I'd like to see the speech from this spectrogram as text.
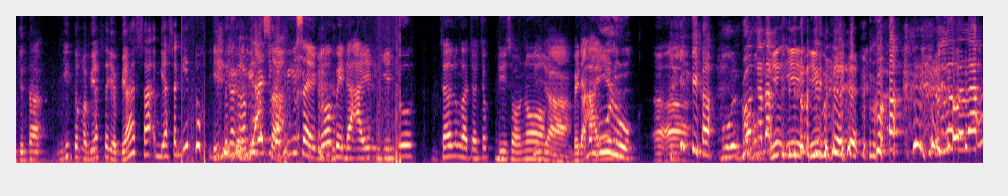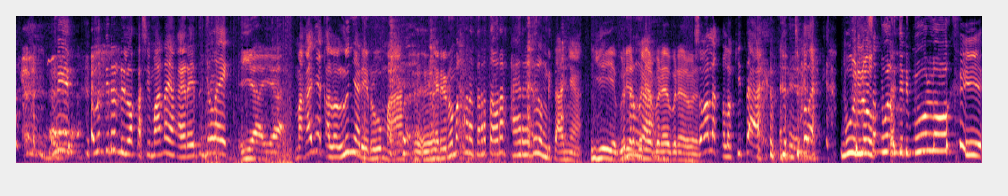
kita gitu nggak biasa ya biasa, biasa gitu. Gitu nggak kita biasa. juga bisa ya gue beda air gitu saya lu nggak cocok di sono Iya, beda karena air buluk. Heeh. Iya, gua kadang Iya, iya, iya, gua lu lah nih lu tidur di lokasi mana yang airnya itu jelek? Iya iya. Makanya kalau lu nyari rumah nyari rumah kan rata-rata orang airnya dulu yang ditanya. Iya, iya, benar benar benar benar. soalnya kalau kita jelek Buluk. sebulan jadi buluk. Iya.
